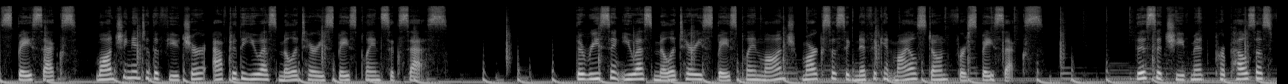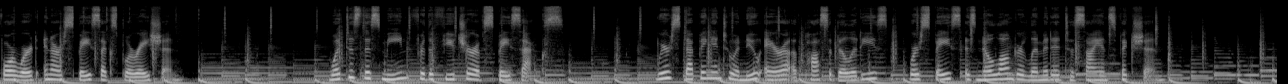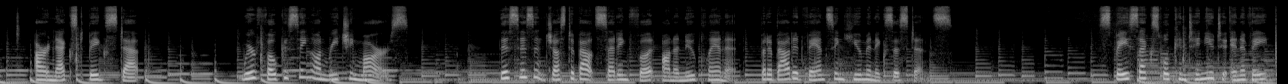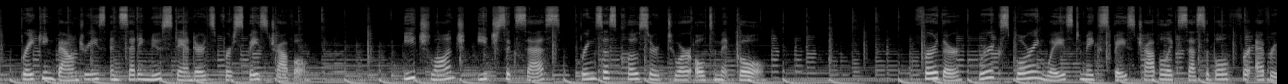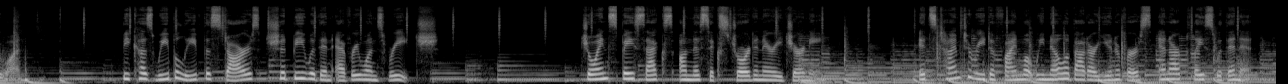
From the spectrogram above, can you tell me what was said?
SpaceX, launching into the future after the U.S. military spaceplane success. The recent U.S. military spaceplane launch marks a significant milestone for SpaceX. This achievement propels us forward in our space exploration. What does this mean for the future of SpaceX? We're stepping into a new era of possibilities where space is no longer limited to science fiction. Our next big step. We're focusing on reaching Mars. This isn't just about setting foot on a new planet, but about advancing human existence. SpaceX will continue to innovate, breaking boundaries and setting new standards for space travel. Each launch, each success, brings us closer to our ultimate goal. Further, we're exploring ways to make space travel accessible for everyone. Because we believe the stars should be within everyone's reach. Join SpaceX on this extraordinary journey. It's time to redefine what we know about our universe and our place within it.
